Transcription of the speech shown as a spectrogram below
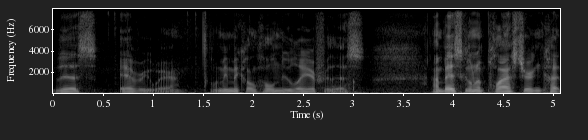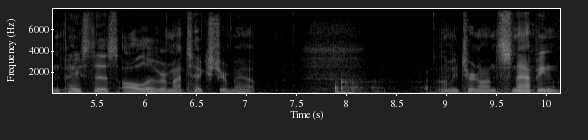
this everywhere. Let me make a whole new layer for this. I'm basically going to plaster and cut and paste this all over my texture map. Let me turn on snapping.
